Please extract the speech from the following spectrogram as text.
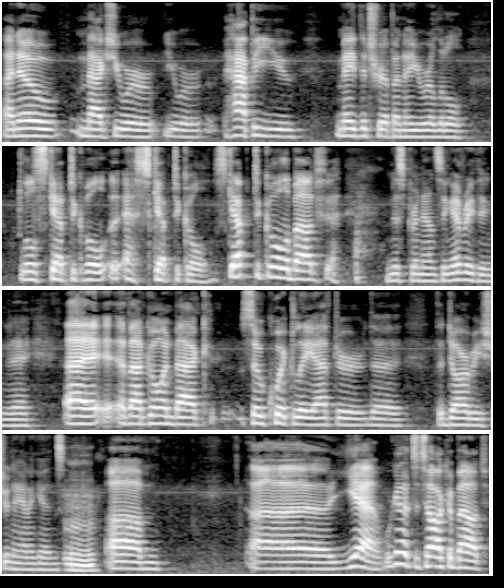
I know Max, you were you were happy you made the trip. I know you were a little little skeptical uh, skeptical skeptical about mispronouncing everything today uh, about going back so quickly after the the Derby shenanigans. Um, uh, yeah, we're gonna have to talk about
